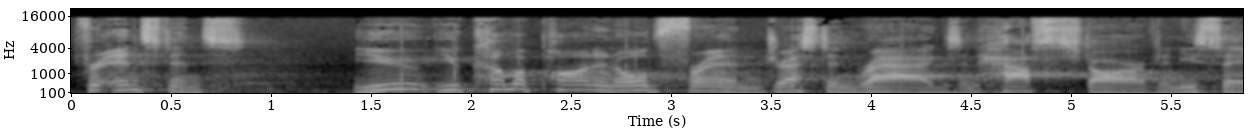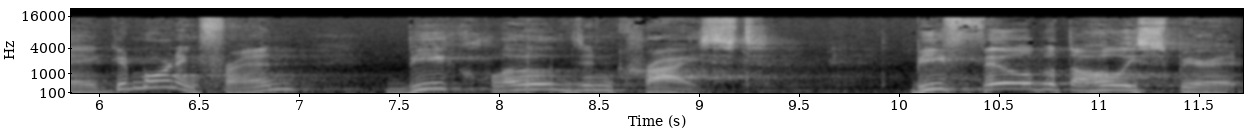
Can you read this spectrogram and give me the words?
For instance, you, you come upon an old friend dressed in rags and half starved, and you say, Good morning, friend. Be clothed in Christ. Be filled with the Holy Spirit,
